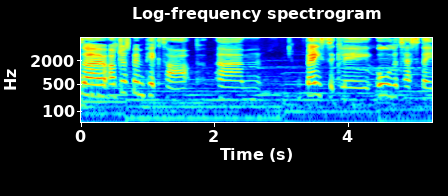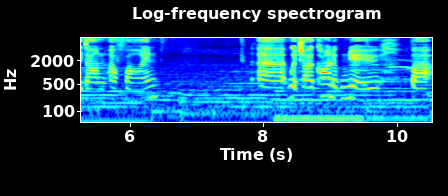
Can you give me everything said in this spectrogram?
So I've just been picked up. Um, basically, all the tests they done are fine, uh, which I kind of knew, but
